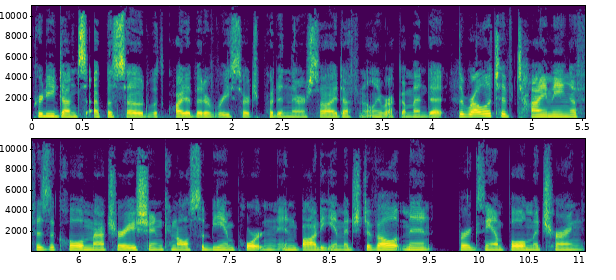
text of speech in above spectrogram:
pretty dense episode with quite a bit of research put in there, so I definitely recommend it. The relative timing of physical maturation can also be important in body image development. For example, maturing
